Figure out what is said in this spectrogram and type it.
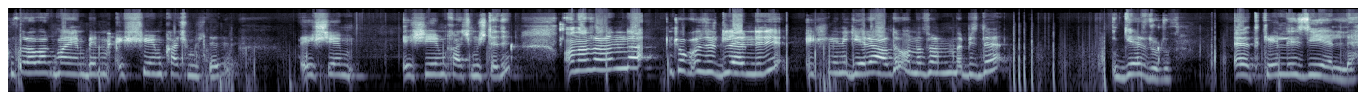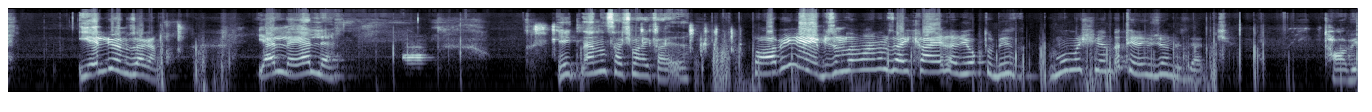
kusura bakmayın benim eşeğim kaçmış dedi. Eşeğim eşeğim kaçmış dedi. Ondan sonra da çok özür dilerim dedi. Eşeğini geri aldı. Ondan sonra da biz de geri durduk. Evet kellezi yelle. Yelliyorsunuz agam. Yelle yelle. İlklerinin saçma hikayeleri. Tabii bizim zamanımızda hikayeler yoktu. Biz mum ışığında televizyon izlerdik. Tabii.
